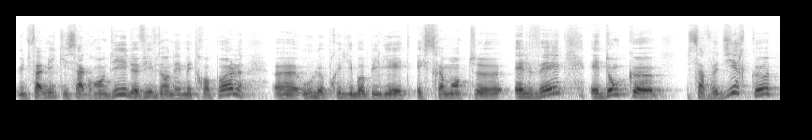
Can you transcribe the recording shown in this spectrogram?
une famille qui s'agrandit de vivre dans des métropoles euh, où le prix de l'immobilier est extrêmement euh, élevé. Et donc, euh, ça veut dire que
